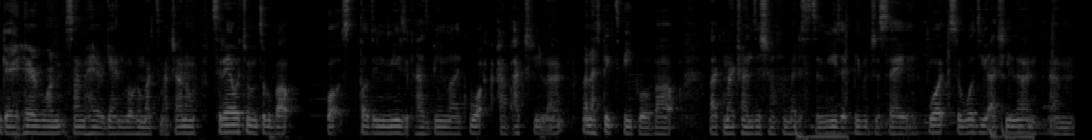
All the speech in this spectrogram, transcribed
Okay, hey everyone, Sam here again. Welcome back to my channel. Today I want to talk about what studying music has been like, what I've actually learned. When I speak to people about like my transition from medicine to music, people just say, "What? So what do you actually learn um,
